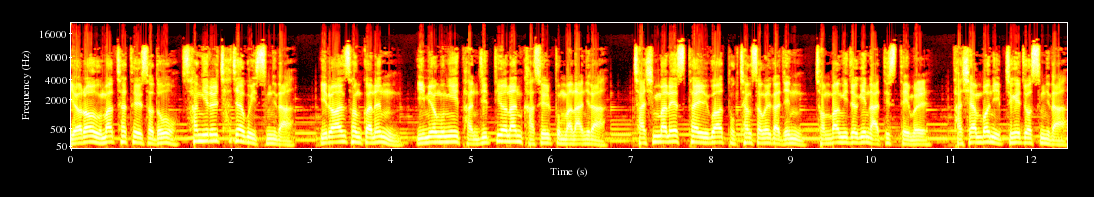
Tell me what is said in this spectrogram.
여러 음악 차트에서도 상위를 차지하고 있습니다. 이러한 성과는 이명웅이 단지 뛰어난 가수일 뿐만 아니라 자신만의 스타일과 독창성을 가진 전방위적인 아티스트임을 다시 한번 입증해 주었습니다.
